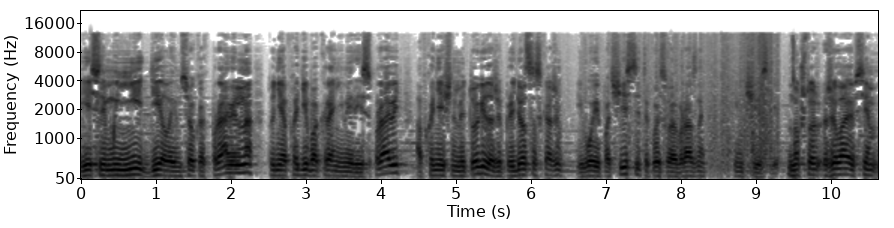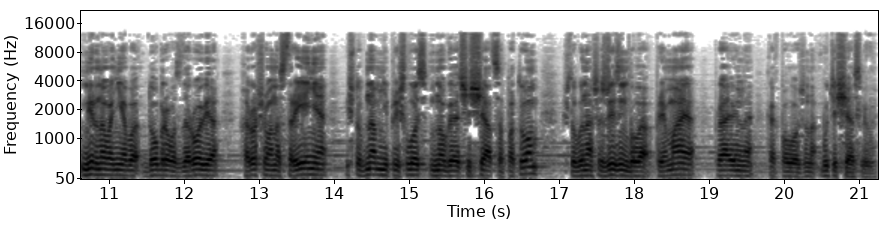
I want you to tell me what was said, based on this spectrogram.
и если мы не делаем все как правильно, то необходимо, по крайней мере, исправить, а в конечном итоге даже придется, скажем, его и почистить, такой своеобразный химчистки. Ну что, желаю всем мирного неба, доброго здоровья, хорошего настроения, и чтобы нам не пришлось много очищаться потом, чтобы наша жизнь была прямая, правильная, как положено. Будьте счастливы.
